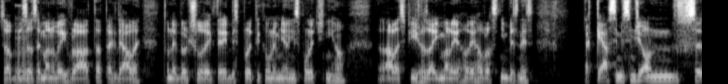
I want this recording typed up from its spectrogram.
Za, hmm. za Zemanových vlád a tak dále. To nebyl člověk, který by s politikou neměl nic společného, ale spíš ho zajímal jeho, jeho vlastní biznis tak já si myslím, že on se,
